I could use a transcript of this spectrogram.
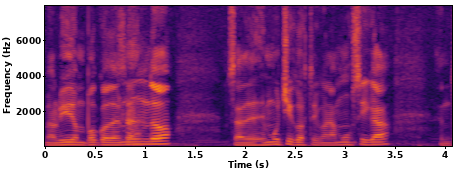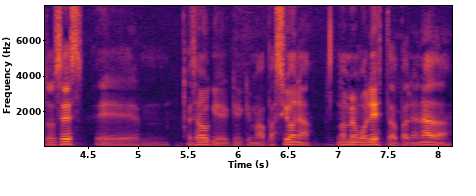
me olvido un poco del mundo. O sea, desde muy chico estoy con la música. Entonces, eh, es algo que, que- que me apasiona. No me molesta para nada.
